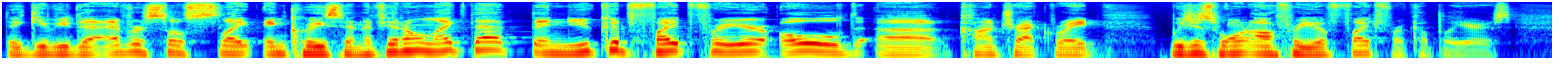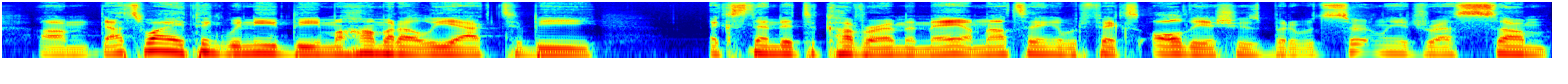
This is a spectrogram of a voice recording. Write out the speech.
They give you the ever so slight increase, and if you don't like that, then you could fight for your old uh, contract rate. We just won't offer you a fight for a couple of years. Um, that's why I think we need the Muhammad Ali Act to be extended to cover MMA. I'm not saying it would fix all the issues, but it would certainly address some.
